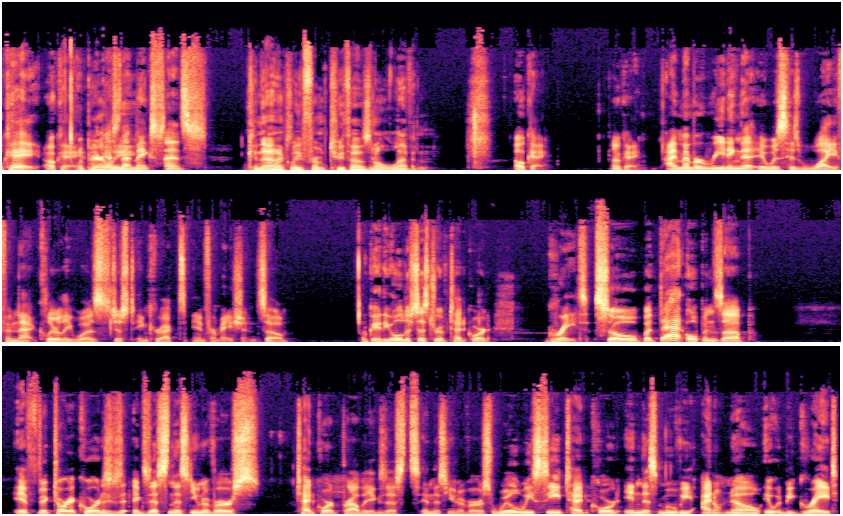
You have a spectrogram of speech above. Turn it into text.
okay, okay. I Apparently- guess that makes sense. Canonically from 2011. Okay. Okay. I remember reading that it was his wife, and that clearly was just incorrect information. So, okay, the older sister of Ted Kord. Great. So, but that opens up if Victoria Kord ex- exists in this universe, Ted Kord probably exists in this universe. Will we see Ted Kord in this movie? I don't know. It would be great.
